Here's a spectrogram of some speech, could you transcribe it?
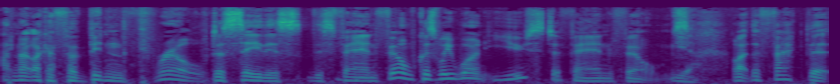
I don't know like a forbidden thrill to see this this mm-hmm. fan film because we weren't used to fan films. Yeah. Like the fact that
